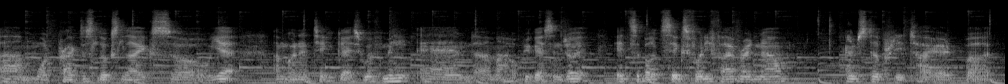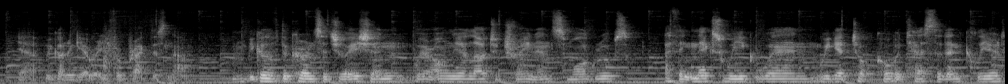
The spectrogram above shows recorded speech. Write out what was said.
um, what practice looks like. So yeah, I'm gonna take you guys with me and um, I hope you guys enjoy it. It's about 6.45 right now. I'm still pretty tired, but yeah, we're gonna get ready for practice now. Because of the current situation, we're only allowed to train in small groups. I think next week when we get COVID tested and cleared,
